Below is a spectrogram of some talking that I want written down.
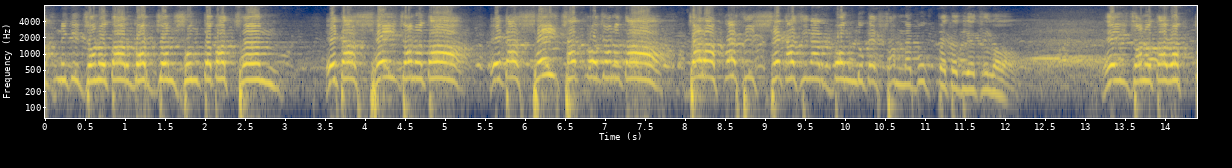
আপনি কি জনতার গর্জন শুনতে পাচ্ছেন? এটা সেই জনতা, এটা সেই ছাত্র জনতা যারা ফ্যাসিস্ট শেখ হাসিনার বন্দুকের সামনে বুক পেতে দিয়েছিল। এই জনতা রক্ত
